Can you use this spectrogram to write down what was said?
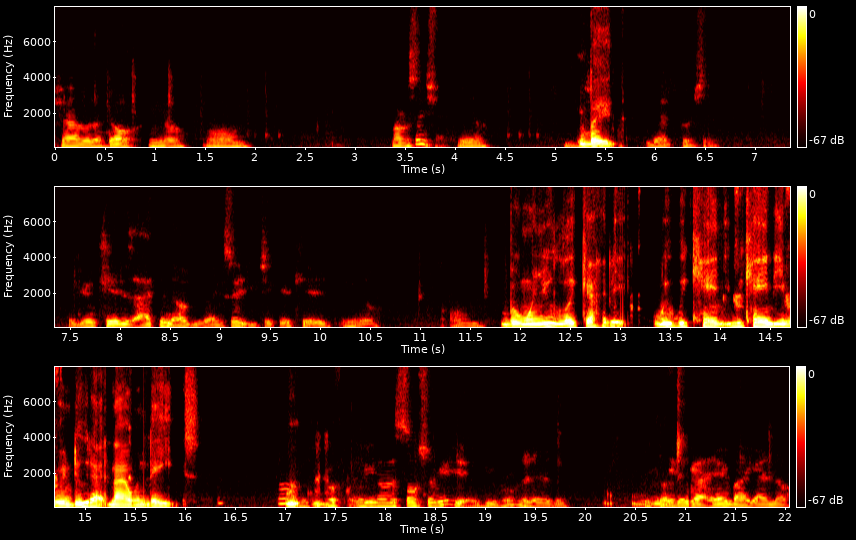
should have an adult, you know, um, conversation. You know, but that person. If your kid is acting up, like I said, you take your kid, you know. Um, but when you look at it, we, we can't we can't even do that nowadays. No, you know, the social media be ruining everything. Like they got everybody got to know.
